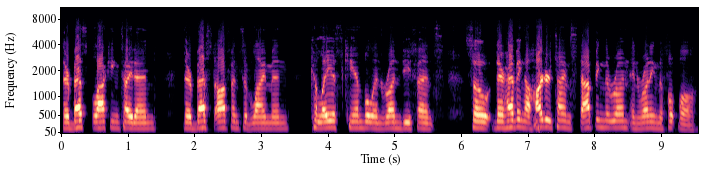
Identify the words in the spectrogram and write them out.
Their best blocking tight end, their best offensive lineman, Calais Campbell in run defense. So they're having a harder time stopping the run and running the football.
